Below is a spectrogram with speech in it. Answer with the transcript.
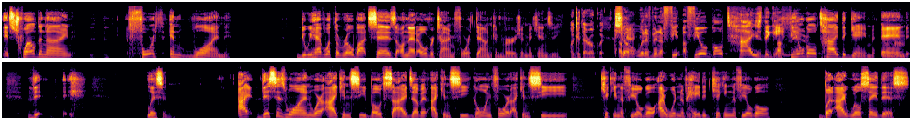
it's twelve to nine, fourth and one. Do we have what the robot says on that overtime fourth down conversion, McKenzie? I'll get that real quick. So Okay. it would have been a, fi- a field goal ties the game. A field there. goal tied the game, and the, listen, I this is one where I can see both sides of it. I can see going for it. I can see kicking the field goal. I wouldn't have hated kicking the field goal, but I will say this.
